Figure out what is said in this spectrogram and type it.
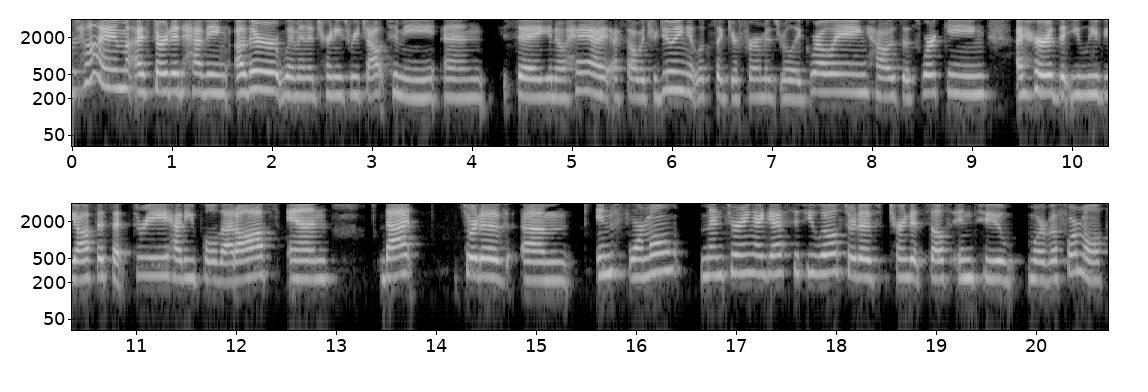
time, I started having other women attorneys reach out to me and say, you know, hey, I, I, saw what you're doing. It looks like your firm is really growing. How is this working? I heard that you leave the office at three. How do you pull that off? And that sort of um, informal mentoring, I guess, if you will, sort of turned itself into more of a formal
